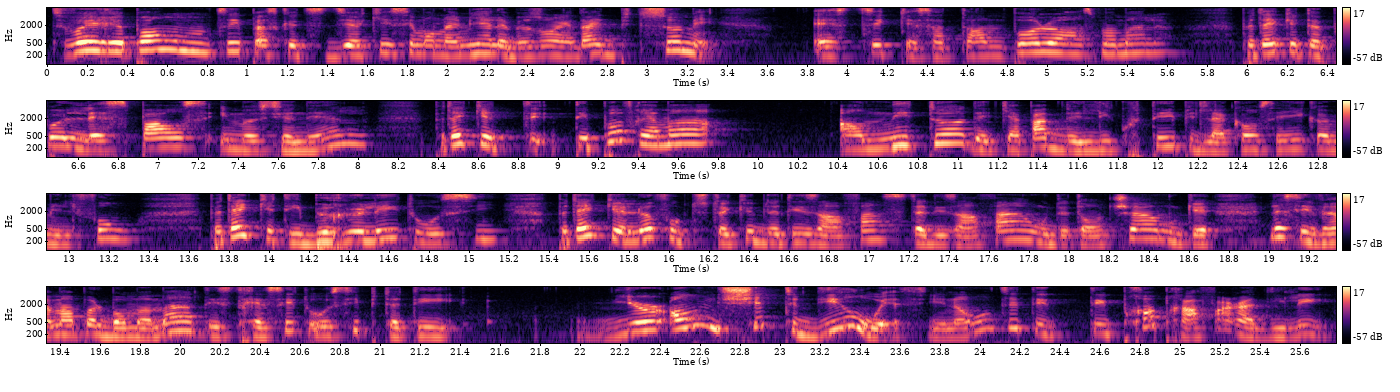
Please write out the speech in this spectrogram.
tu vas y répondre, parce que tu dis, OK, c'est mon amie, elle a besoin d'aide, puis tout ça, mais est-ce que ça te tente pas, là, en ce moment, là? Peut-être que t'as pas l'espace émotionnel. Peut-être que t'es t'es pas vraiment en état d'être capable de l'écouter puis de la conseiller comme il faut. Peut-être que t'es brûlé, toi aussi. Peut-être que là, faut que tu t'occupes de tes enfants, si t'as des enfants, ou de ton chum, ou que là, c'est vraiment pas le bon moment, t'es stressé, toi aussi, puis t'as tes... your own shit to deal with, you know? Tu tes propres affaires à dealer.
